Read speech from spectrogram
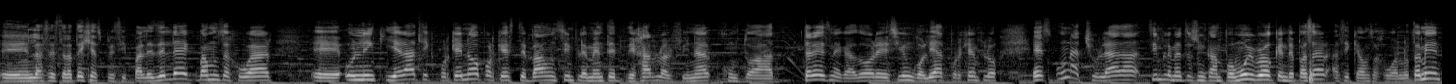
en las estrategias principales del deck. Vamos a jugar eh, un Link Hieratic, ¿por qué no? Porque este Bounce simplemente dejarlo al final junto a tres negadores y un Goliath, por ejemplo, es una chulada. Simplemente es un campo muy broken de pasar, así que vamos a jugarlo también.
